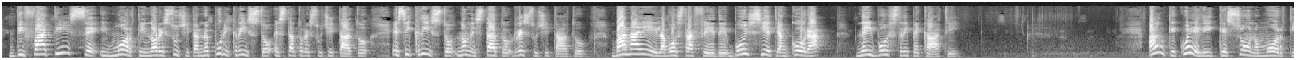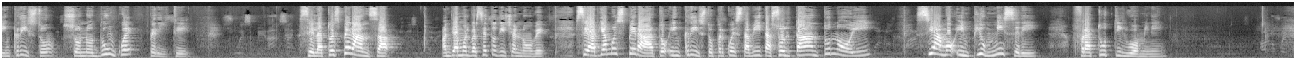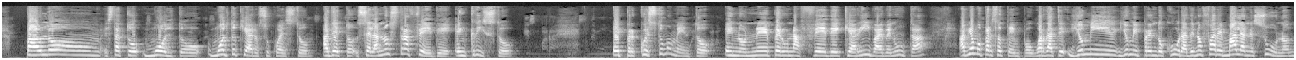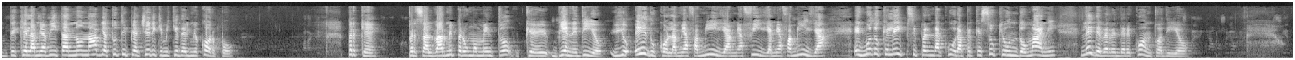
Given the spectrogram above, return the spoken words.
Difatti, se i morti non risuscitano, eppure Cristo è stato risuscitato. E se Cristo non è stato risuscitato, vana è la vostra fede, voi siete ancora nei vostri peccati. Anche quelli che sono morti in Cristo sono dunque periti. Se la tua speranza, andiamo al versetto 19, se abbiamo sperato in Cristo per questa vita soltanto noi, siamo in più miseri fra tutti gli uomini. Paolo mm, è stato molto, molto chiaro su questo. Ha detto se la nostra fede è in Cristo è per questo momento e non è per una fede che arriva e venuta, abbiamo perso tempo. Guardate, io mi, io mi, prendo cura di non fare male a nessuno, di che la mia vita non abbia tutti i piaceri che mi chiede il mio corpo. Perché? Per salvarmi per un momento che viene Dio. Io educo la mia famiglia, mia figlia, mia famiglia in modo che lei si prenda cura perché so che un domani lei deve rendere conto a Dio.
